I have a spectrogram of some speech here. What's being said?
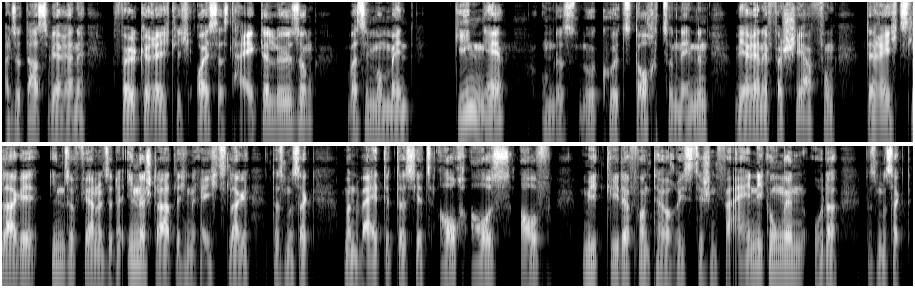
Also das wäre eine völkerrechtlich äußerst heikle Lösung. Was im Moment ginge, um das nur kurz doch zu nennen, wäre eine Verschärfung der Rechtslage, insofern also der innerstaatlichen Rechtslage, dass man sagt, man weitet das jetzt auch aus auf Mitglieder von terroristischen Vereinigungen oder dass man sagt,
